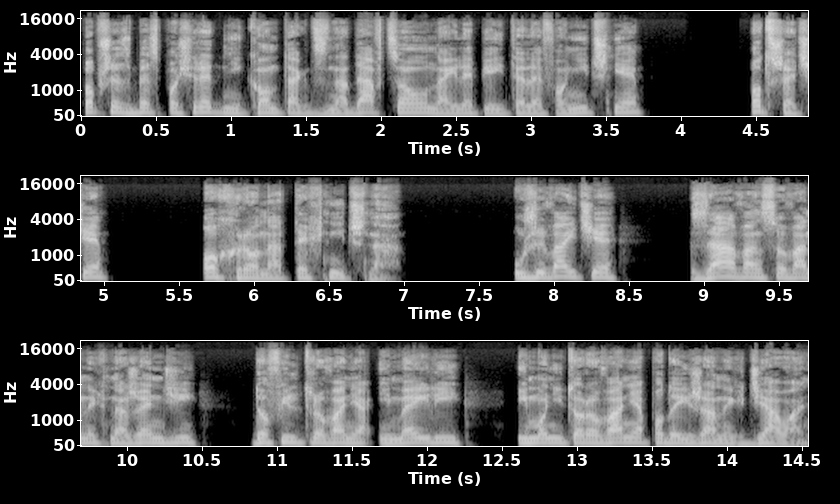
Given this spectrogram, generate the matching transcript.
poprzez bezpośredni kontakt z nadawcą, najlepiej telefonicznie. Po trzecie, ochrona techniczna. Używajcie zaawansowanych narzędzi do filtrowania e-maili i monitorowania podejrzanych działań.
